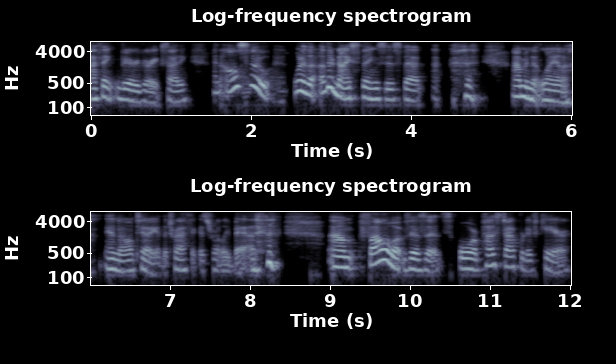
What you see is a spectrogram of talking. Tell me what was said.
I think, very, very exciting. And also, one of the other nice things is that I'm in Atlanta, and I'll tell you, the traffic is really bad. um, Follow up visits or post operative care,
